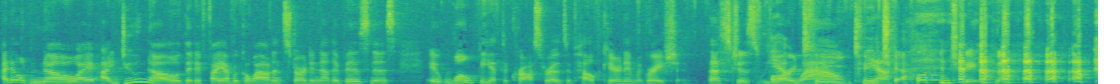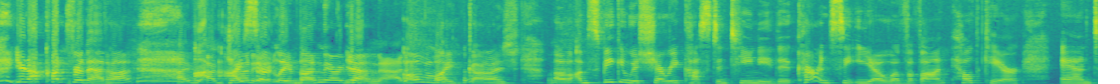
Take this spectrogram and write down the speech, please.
I don't know. I, I do know that if I ever go out and start another business, it won't be at the crossroads of healthcare and immigration. That's just far yeah, wow. too too yeah. challenging. You're not cut for that, huh? I've, I've done I it. certainly am Been not. there, yeah. done that. oh my gosh! Uh, I'm speaking with Sherry Costantini, the current CEO of Avant Healthcare, and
